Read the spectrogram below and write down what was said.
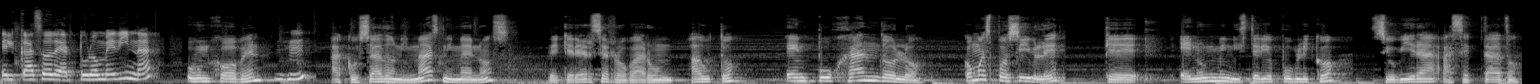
el caso de Arturo Medina. Un joven acusado ni más ni menos de quererse robar un auto empujándolo. ¿Cómo es posible que en un ministerio público se hubiera aceptado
